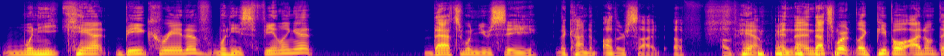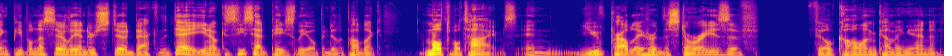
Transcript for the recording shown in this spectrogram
When he can't be creative, when he's feeling it, that's when you see the kind of other side of of him. and and that's where like people I don't think people necessarily understood back in the day, you know, cuz he's had Paisley open to the public multiple times and you've probably heard the stories of Phil Collin coming in and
